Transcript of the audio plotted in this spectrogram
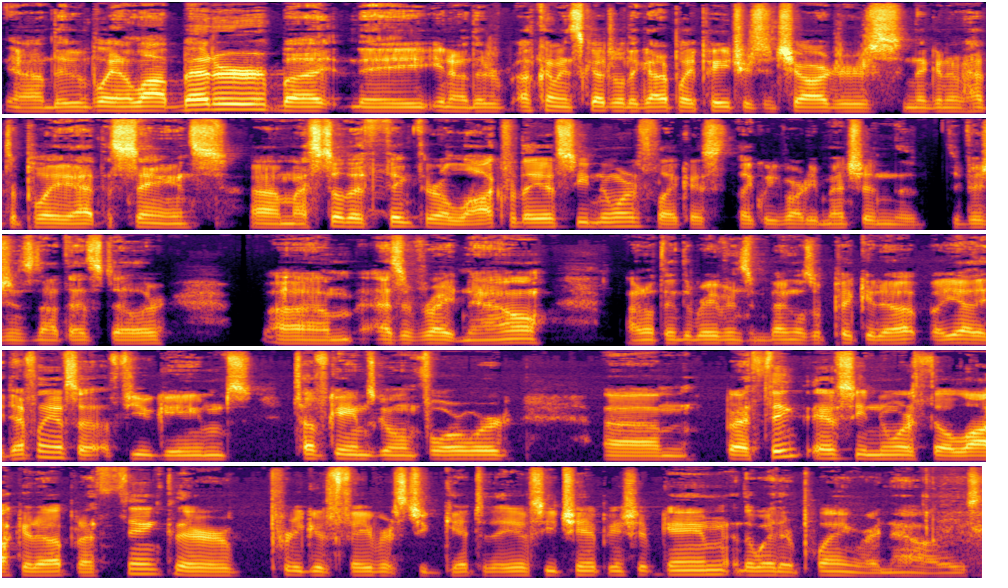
they've been playing a lot better, but they, you know, their upcoming schedule, they got to play Patriots and Chargers, and they're going to have to play at the Saints. Um, I still think they're a lock for the AFC North. Like I, like we've already mentioned, the division's not that stellar um, as of right now. I don't think the Ravens and Bengals will pick it up, but yeah, they definitely have a few games, tough games going forward. Um, but I think the AFC North they'll lock it up, and I think they're pretty good favorites to get to the AFC Championship game the way they're playing right now, at least.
